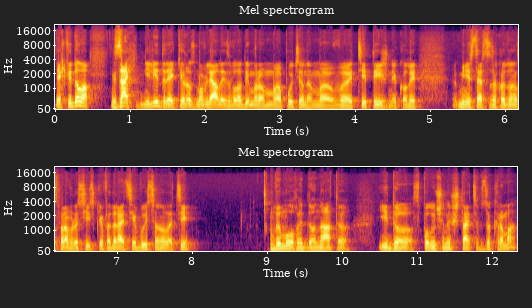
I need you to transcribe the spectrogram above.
Як відомо, західні лідери, які розмовляли з Володимиром Путіним в ці тижні, коли Міністерство закордонних справ Російської Федерації висунуло ці вимоги до НАТО і до Сполучених Штатів, зокрема,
